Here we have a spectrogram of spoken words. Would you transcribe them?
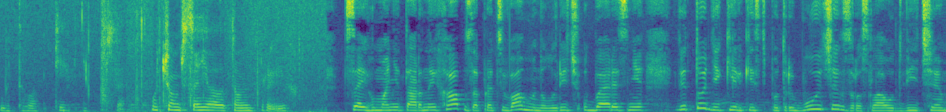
битова техніка, все. У чому стояла, там і приїхав. Цей гуманітарний хаб запрацював минулоріч у березні. Відтоді кількість потребуючих зросла удвічі.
